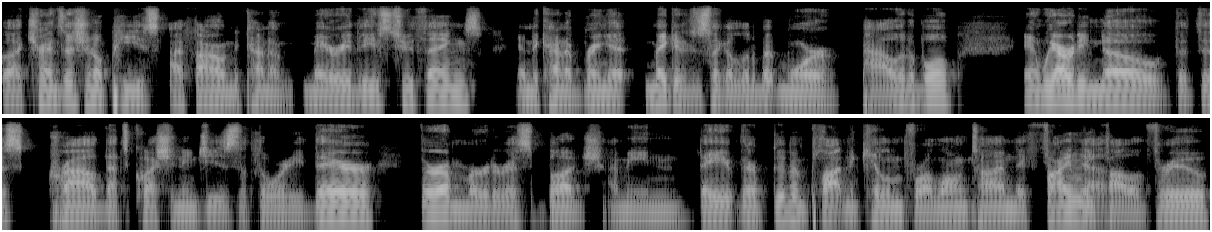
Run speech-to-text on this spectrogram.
like transitional piece I found to kind of marry these two things and to kind of bring it, make it just like a little bit more palatable. And we already know that this crowd that's questioning Jesus' authority, they're they're a murderous bunch. I mean, they they're they've been plotting to kill him for a long time. They finally Yeah. followed through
